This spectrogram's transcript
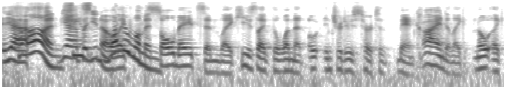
I yeah. Come on. Yeah, She's but you know, Wonder like, Woman. soulmates, and like he's like the one that o- introduced her to mankind, and like no, like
